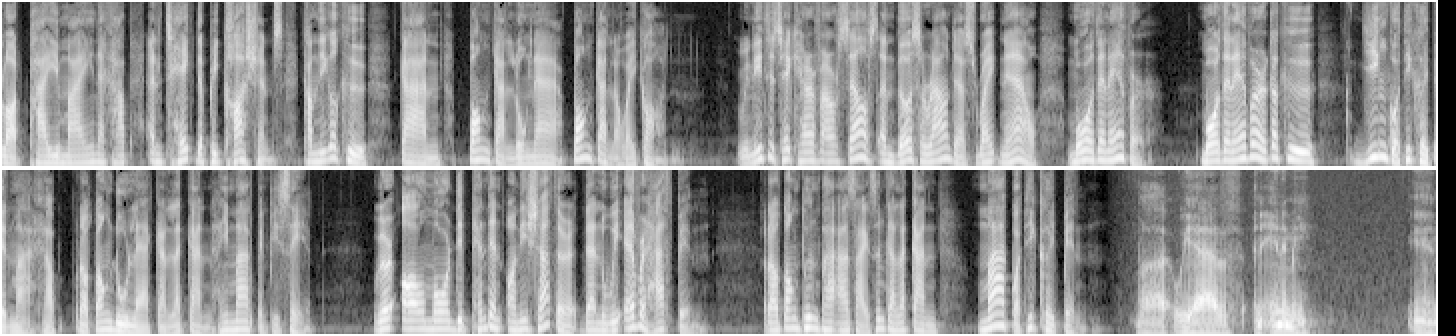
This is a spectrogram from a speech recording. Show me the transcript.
ปลอดภัยไหมนะครับ and take the precautions คำนี้ก็คือ การป้องกันล่วงหน้า ป้องกันเอาไว้ก่อน we need to take care of ourselves and those around us right now more than ever more than ever ก็คือ ยิ่งกว่าที่เคยเป็นมาครับ เราต้องดูแลกันและกันให้มากเป็นพิเศษ we're all more dependent on each other than we ever have been เราต้องพึ่งพาอาศัยซึ่งกันและกันมากกว่าที่เคยเป็น But we have an enemy in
